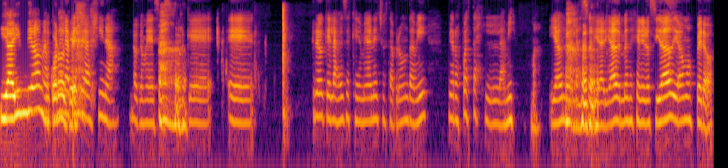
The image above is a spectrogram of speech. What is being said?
Y a India me, acuerdo pone la que... piel de gallina lo que me decís, porque eh, creo que las veces que me han hecho esta pregunta a mí, mi respuesta es la misma. Y hablo de la solidaridad en vez de generosidad, digamos, pero,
